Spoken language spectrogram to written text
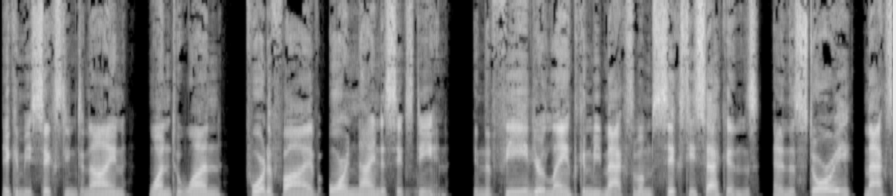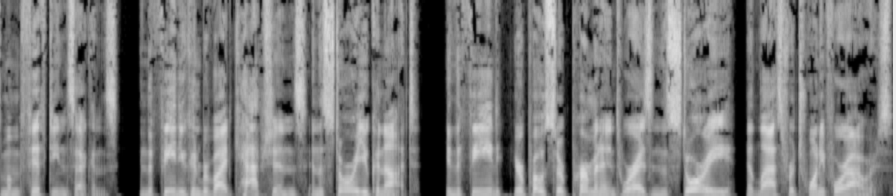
it can be 16 to 9, 1 to 1, 4 to 5, or 9 to 16. In the feed, your length can be maximum 60 seconds, and in the story, maximum 15 seconds. In the feed, you can provide captions, in the story, you cannot. In the feed, your posts are permanent, whereas in the story, it lasts for 24 hours.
